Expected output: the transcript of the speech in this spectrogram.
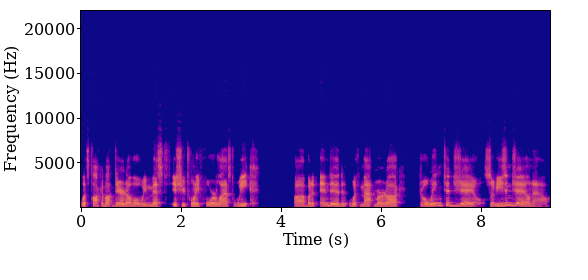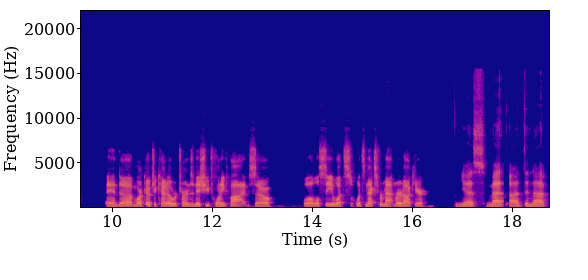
let's talk about Daredevil. We missed issue 24 last week, uh, but it ended with Matt Murdock going to jail. So he's in jail now. And uh, Marco Checchetto returns in issue 25. So, well, we'll see what's what's next for Matt Murdock here. Yes, Matt uh, did not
